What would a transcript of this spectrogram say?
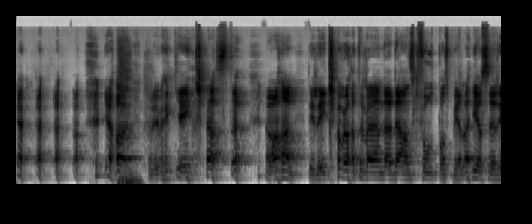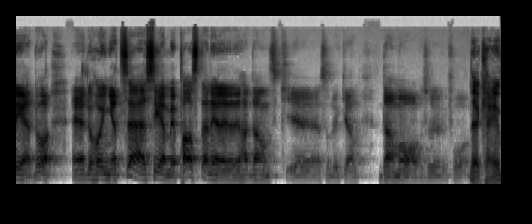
ja, det är mycket inkast. Ja, det är lika bra att varenda dansk fotbollsspelare gör sig redo. Eh, du har inget så här semipass där nere, dansk, eh, som du kan damma av. Så du får jag, kan ju,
